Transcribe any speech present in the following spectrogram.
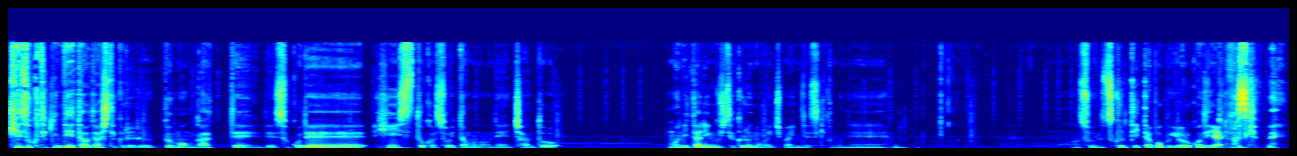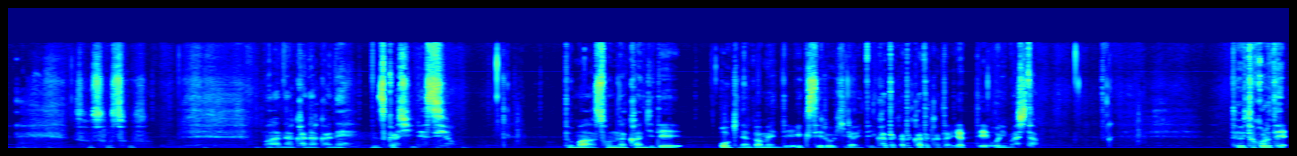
継続的にデータを出してくれる部門があってでそこで品質とかそういったものをねちゃんとモニタリングしてくるのが一番いいんですけどもねそういうの作るって言ったら僕喜んでやりますけどね そうそうそうそうまあなかなかね難しいですよ。とまあそんな感じで大きな画面で Excel を開いてカタカタカタカタやっておりました。というところで、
